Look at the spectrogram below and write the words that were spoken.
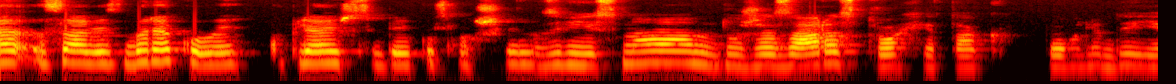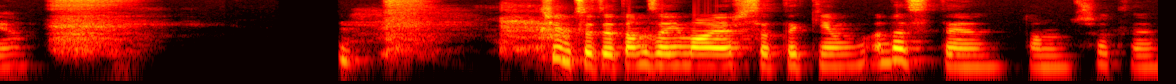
е, завість бере, коли купляєш собі якусь машину. Звісно, дуже зараз трохи так погляди є. Чим це ти там займаєшся таким? А де це ти там? Що ти?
